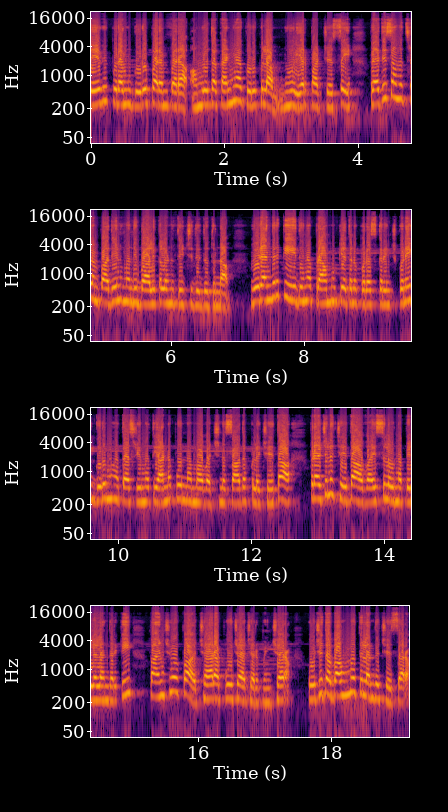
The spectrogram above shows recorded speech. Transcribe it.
దేవిపురం గురు పరంపర అమృత కన్యా గురుకులం ను ఏర్పాటు చేసి ప్రతి సంవత్సరం పదిహేను మంది బాలికలను తీర్చిదిద్దుతున్నాం. వీరందరికీ ఈ దిన ప్రాముఖ్యతను పురస్కరించుకుని గురుమాత శ్రీమతి అన్నపూర్ణమ్మ వచ్చిన సాధకుల చేత ప్రజల చేత ఆ వయసులో ఉన్న పిల్లలందరికీ పంచోపచార పూజ జరిపించారు. ఉచిత బహుమతులు అందజేశారు.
